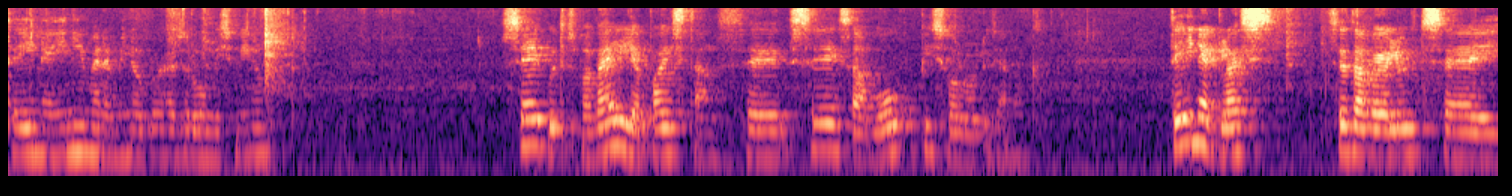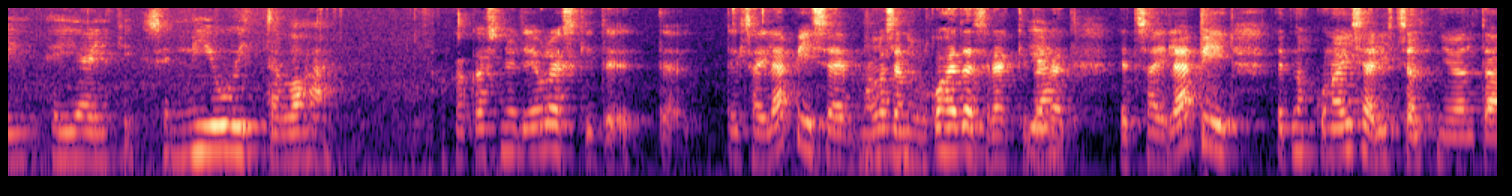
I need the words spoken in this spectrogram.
teine inimene minuga ühes ruumis minust. see, kuidas ma välja paistan, see, see saab hoopis olulisemaks. teine klass seda veel üldse ei, ei jälgi, see on nii huvitav vahe. Aga kas nüüd ei olekski, et teil sai läbi see, ma lasen sul kohe edasi rääkida, aga et, et sai läbi, et noh, kuna ise lihtsalt nii-öelda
